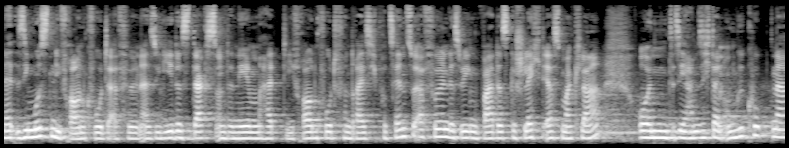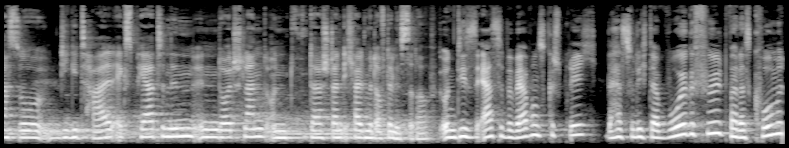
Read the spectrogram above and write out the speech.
Na, sie mussten die Frauenquote erfüllen. Also jedes DAX-Unternehmen hat die Frauenquote von 30 Prozent zu erfüllen. Deswegen war das Geschlecht erstmal klar. Und sie haben sich dann umgeguckt nach so Digitalexpertinnen in Deutschland und da stand ich halt mit auf der Liste drauf. Und dieses erste Bewerbungsgespräch, hast du dich da wohl gefühlt? War das komisch?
